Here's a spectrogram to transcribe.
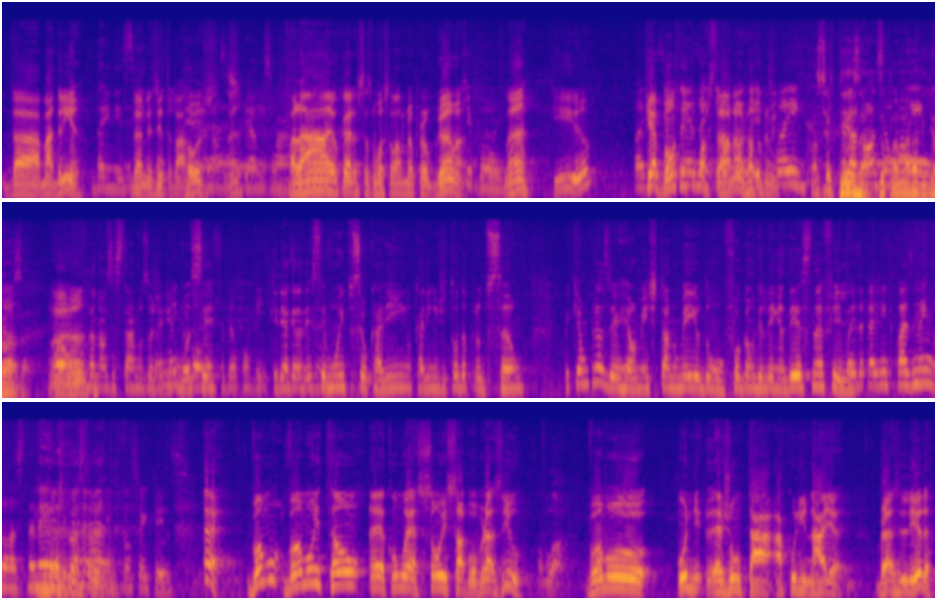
da madrinha, Da Inesita. da Anesita Barroso, É, nós né? estivemos lá. Falar, ah, eu quero essas moças lá no meu programa. Que bom. Né? Que, eu, Pode que é bom, tem que mostrar, o né, Jota Domingo? Foi Com certeza, Pra nós é dupla uma maravilhosa. Uma Aham. honra nós estarmos hoje foi aqui muito com bom você. receber o convite. Queria agradecer muito o seu carinho, o carinho de toda a produção, porque é um prazer realmente estar no meio de um fogão de lenha desse, né, filha? Coisa que a gente quase nem gosta, A né? gente gosta muito, com certeza. É, vamos, vamos então, é, como é Som e Sabor Brasil, Vamos lá. vamos uni- é, juntar a culinária brasileira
